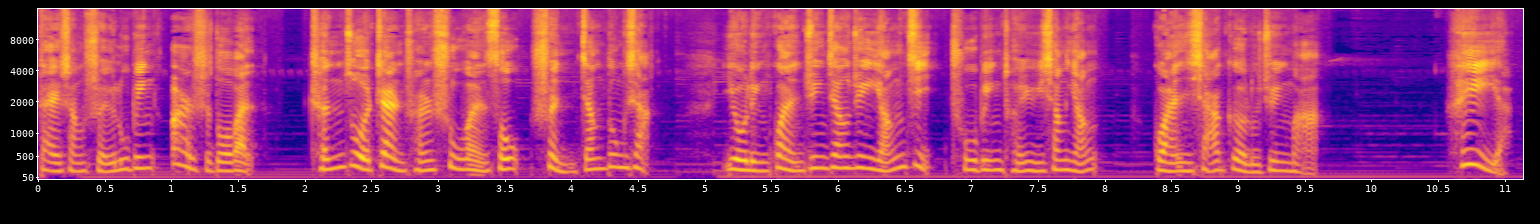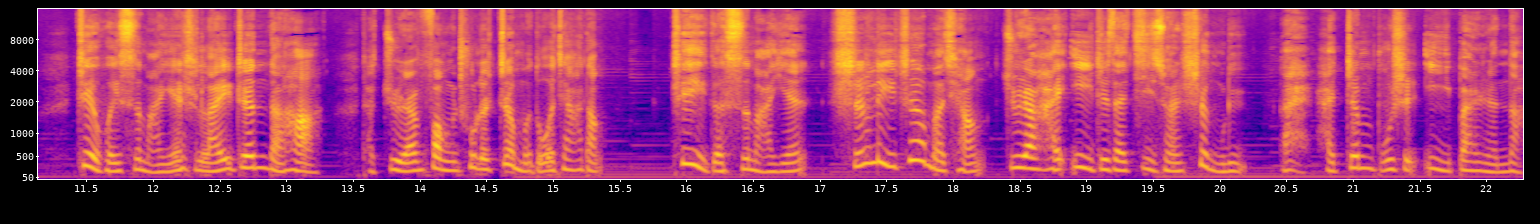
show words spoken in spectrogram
带上水陆兵二十多万，乘坐战船数万艘顺江东下。又令冠军将军杨继出兵屯于襄阳，管辖各路军马。嘿呀，这回司马炎是来真的哈！他居然放出了这么多家当。这个司马炎实力这么强，居然还一直在计算胜率。哎，还真不是一般人呐。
